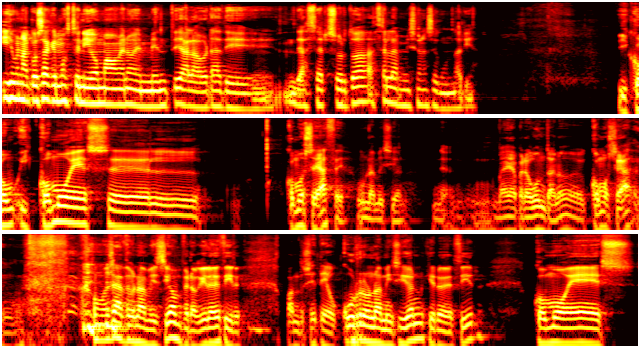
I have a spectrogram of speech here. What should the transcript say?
Y es una cosa que hemos tenido más o menos en mente a la hora de, hacer, sobre todo hacer las misiones secundarias. ¿Y cómo, y cómo es el. ¿Cómo se hace una misión? Vaya pregunta, ¿no? ¿Cómo se hace? ¿Cómo se hace una misión? Pero quiero decir, cuando se te ocurre una misión, quiero decir, ¿cómo es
